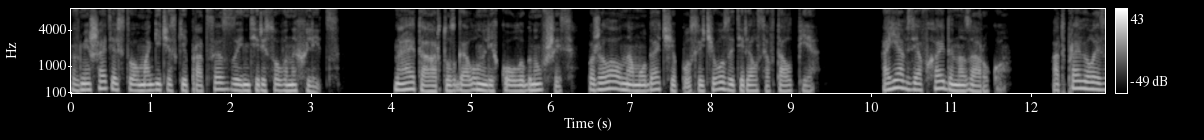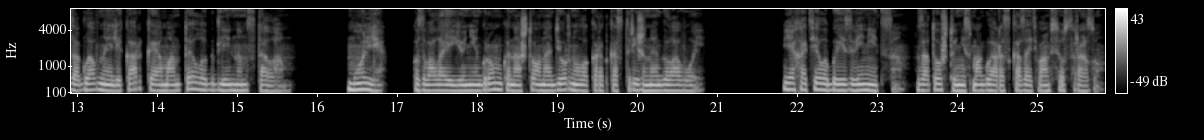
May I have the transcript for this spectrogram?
вмешательства в магический процесс заинтересованных лиц. На это Артус Галон, легко улыбнувшись, пожелал нам удачи, после чего затерялся в толпе. А я, взяв Хайдена за руку, Отправилась за главной лекаркой Амантелла к длинным столам. «Молли», — позвала ее негромко, на что она дернула короткостриженной головой. «Я хотела бы извиниться за то, что не смогла рассказать вам все сразу.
